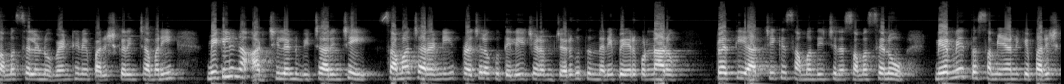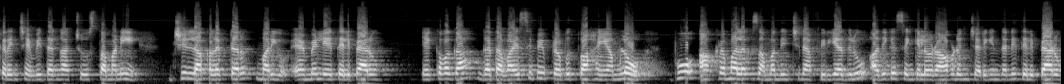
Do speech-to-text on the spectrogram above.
సమస్యలను వెంటనే పరిష్కరించామని మిగిలిన అర్జీలను విచారించి సమాచారాన్ని ప్రజలకు తెలియజేయడం జరుగుతుందని పేర్కొన్నారు. ప్రతి అర్జీకి సంబంధించిన సమస్యను నిర్ణీత సమయానికి పరిష్కరించే విధంగా చూస్తామని జిల్లా కలెక్టర్ మరియు ఎమ్మెల్యే తెలిపారు. ఎక్కువగా గత వైసీపీ ప్రభుత్వ హయాంలో భూ అక్రమాలకు సంబంధించిన ఫిర్యాదులు అధిక సంఖ్యలో రావడం జరిగిందని తెలిపారు.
